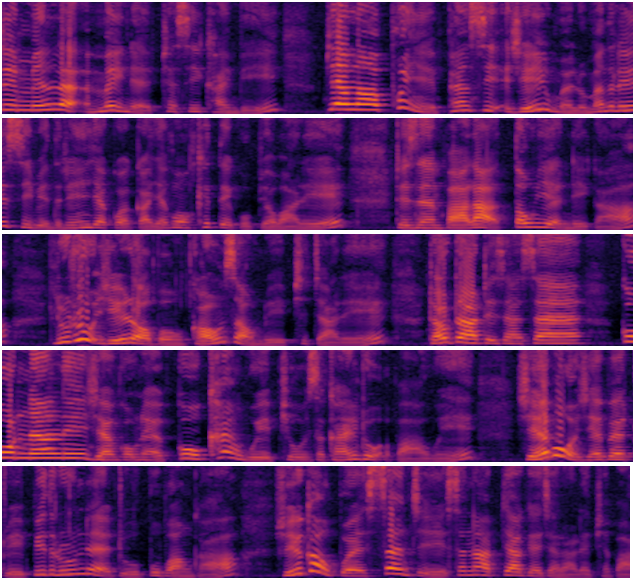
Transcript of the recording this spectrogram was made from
တင်မင်းလက်အမိတ်နဲ့ဖျက်ဆီးခိုင်းပြီးပြန်လာဖွင့်ရင်ဖမ်းဆီးအရေးယူမယ်လို့မန္တလေးစီပင်သတင်းရက်ကွက်ကရန်ကုန်ခေတ်တစ်ကိုပြောပါရယ်ဒီဇင်ဘာလ3ရက်နေ့ကလူမှုရေးတော်ပုံခေါင်းဆောင်တွေဖြစ်ကြတယ်ဒေါက်တာတေဇာဆန်း ကိုနန်းလင်းရန်ကုန်နဲ့ကိုခန့်ဝေဖြိုစကိုင်းတို့အပါအဝင်ရဲဘော်ရဲဘက်တွေပြည်သူလူထုနဲ့အတူပူးပေါင်းကရွေးကောက်ပွဲစန့်ကျင်ဆန္ဒပြခဲ့ကြတာလည်းဖြစ်ပါ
